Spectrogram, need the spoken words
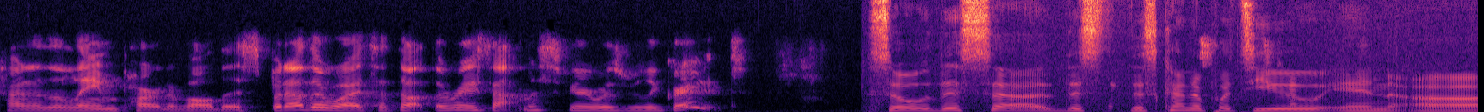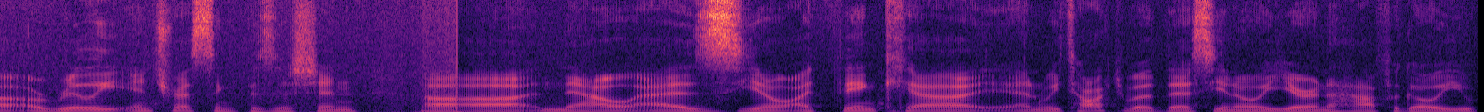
kind of the lame part of all this. But otherwise, I thought the race atmosphere was really great. So this uh, this this kind of puts you in a, a really interesting position uh, now, as you know. I think, uh, and we talked about this, you know, a year and a half ago. You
